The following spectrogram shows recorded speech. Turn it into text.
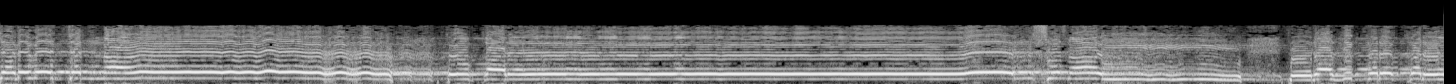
چڑوے چنا۔ کر۔ سنائی تیرا ذکر کریں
